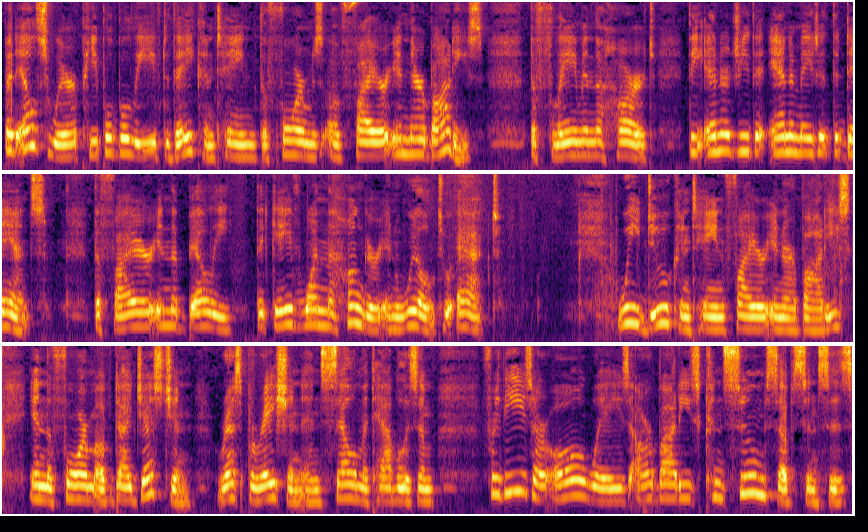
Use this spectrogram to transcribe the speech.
But elsewhere, people believed they contained the forms of fire in their bodies the flame in the heart, the energy that animated the dance, the fire in the belly that gave one the hunger and will to act. We do contain fire in our bodies in the form of digestion, respiration, and cell metabolism, for these are all ways our bodies consume substances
